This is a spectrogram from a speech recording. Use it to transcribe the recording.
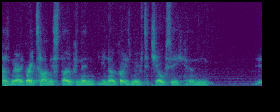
Asmir had a great time at Stoke, and then you know got his move to Chelsea, and yeah,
